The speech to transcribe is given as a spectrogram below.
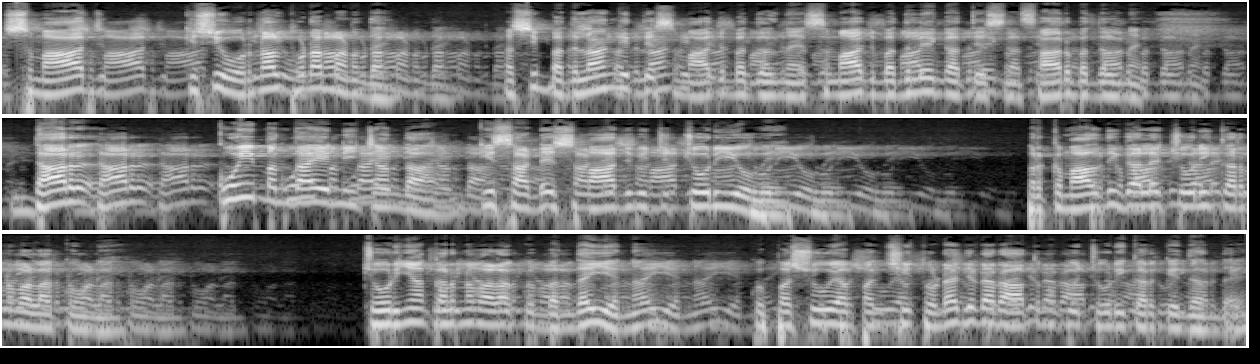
ਸਮਾਜ ਕਿਸੇ ਹੋਰ ਨਾਲ ਥੋੜਾ ਬਣਦਾ ਹੈ। ਅਸੀਂ ਬਦਲਾਂਗੇ ਤੇ ਸਮਾਜ ਬਦਲਣਾ ਹੈ। ਸਮਾਜ ਬਦਲੇਗਾ ਤੇ ਸੰਸਾਰ ਬਦਲਣਾ ਹੈ। ਡਰ ਕੋਈ ਬੰਦਾ ਇਹ ਨਹੀਂ ਚਾਹੁੰਦਾ ਕਿ ਸਾਡੇ ਸਮਾਜ ਵਿੱਚ ਚੋਰੀ ਹੋਵੇ। ਪਰ ਕਮਾਲ ਦੀ ਗੱਲ ਹੈ ਚੋਰੀ ਕਰਨ ਵਾਲਾ ਕੌਣ ਹੈ? ਚੋਰੀਆਂ ਕਰਨ ਵਾਲਾ ਕੋਈ ਬੰਦਾ ਹੀ ਹੈ ਨਾ। ਕੋਈ ਪਸ਼ੂ ਜਾਂ ਪੰਛੀ ਥੋੜਾ ਜਿਹੜਾ ਰਾਤ ਨੂੰ ਕੋਈ ਚੋਰੀ ਕਰਕੇ ਜਾਂਦਾ ਹੈ।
